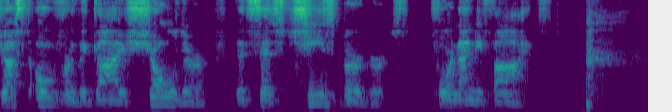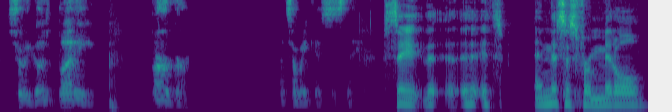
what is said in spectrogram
just over the guy's shoulder that says cheeseburgers. four ninety five. So he goes, buddy, burger. That's how he gets his name. See, it's and this is for middle,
